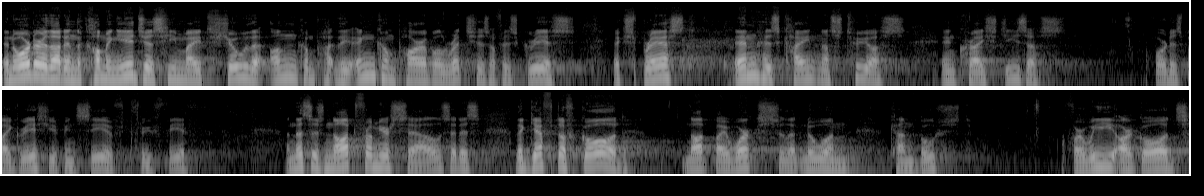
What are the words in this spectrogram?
in order that in the coming ages he might show the, the incomparable riches of his grace expressed in his kindness to us in Christ Jesus. For it is by grace you've been saved through faith. And this is not from yourselves, it is the gift of God, not by works, so that no one can boast. For we are God's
